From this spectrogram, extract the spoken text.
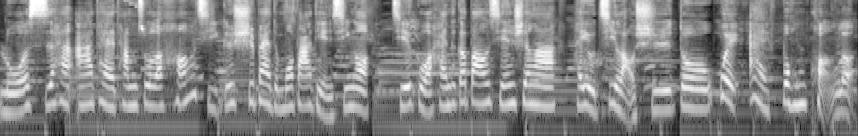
罗斯和阿泰他们做了好几个失败的魔法点心哦，结果还那个包先生啊，还有季老师都为爱疯狂了。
